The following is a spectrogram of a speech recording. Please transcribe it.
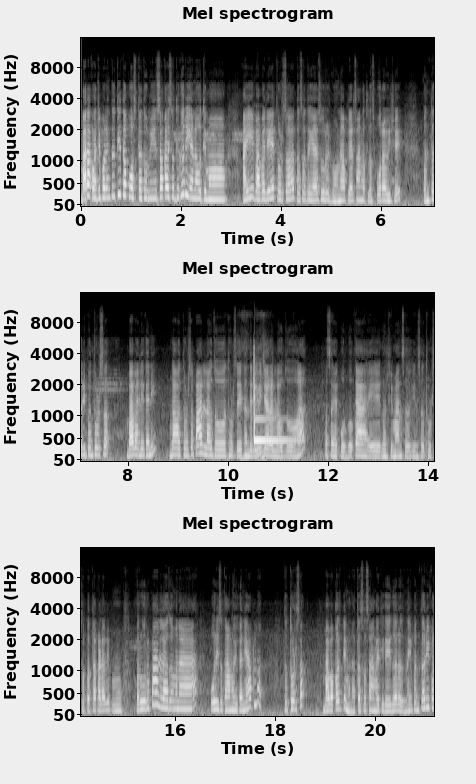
बारा वाजेपर्यंत तिथं पोहोचता तुम्ही. सकाळी सुद्धा घरी येणं होते मग. आई बाबा दे थोडंसं तसं तर या सूरज भाऊनं आपल्याला सांगितलं पोराविषयी. पण तरी पण थोडंसं बाबाले त्यांनी गावात थोडंसं पाहायला लावतो थोडंसं एखाद्याला विचारायला लावतो हा? कसं आहे पोरगं काय आहे? घरची माणसं गिणसं थोडंसं पत्ता काढायला बरोबर पाहायला लावतो म्हणा. ओरीचं काम होईल का नाही आपलं? तर थोडंसं बाबा करते म्हणा. तसं सांगायची काही गरज नाही पण तरी पण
